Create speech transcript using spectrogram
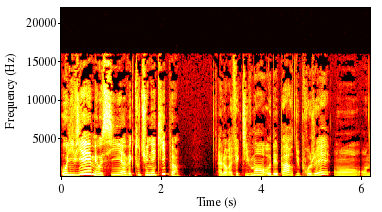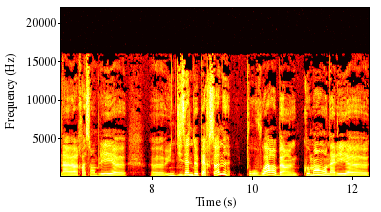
Olivier, mais aussi avec toute une équipe. Alors effectivement, au départ du projet, on, a rassemblé euh, euh, une dizaine de personnes pour voir ben, comment on allait euh,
